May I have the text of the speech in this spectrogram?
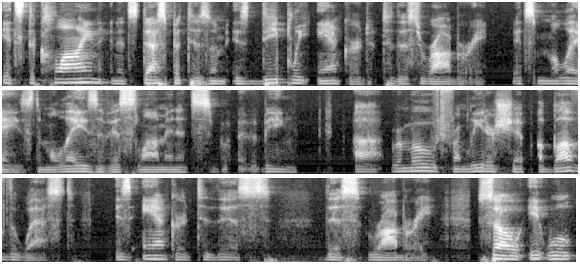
its decline and its despotism is deeply anchored to this robbery. It's malaise, the malaise of Islam, and it's being uh, removed from leadership above the West is anchored to this, this robbery. So it will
